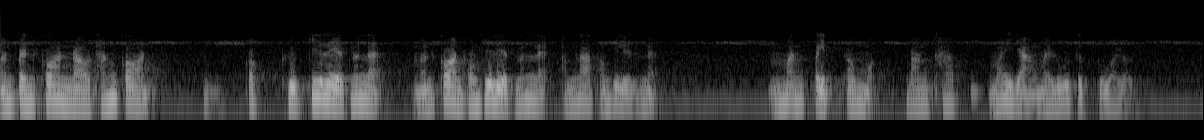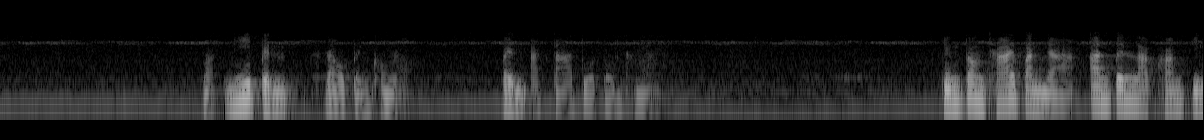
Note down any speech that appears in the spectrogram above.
มันเป็นก้อนเราทั้งก้อน คือกิเลสนั่นแหละ มันก้อนของกิเลสนั่นแหละอำนาจของกิเลสนั่นแหละมันปิดเอาหมดบังคับไม่อย่างไม่รู้สึกตัวเลยว่านี้เป็นเราเป็นของเรา เป็นอัตตาตัวตนทั้งนั้นจึงต้องใช้ปัญญา อันเป็นหลักความจริง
